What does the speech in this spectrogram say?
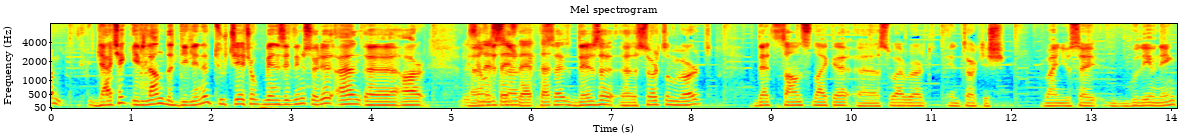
um, Gerçek İrlanda dilinin Türkçe'ye çok benzediğini söylüyor. And uh, our uh, Listener says that- that- says there's a, a certain word that sounds like a, uh swear word in Turkish. When you say good evening,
